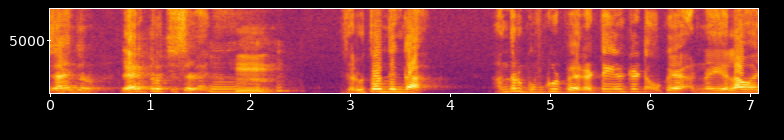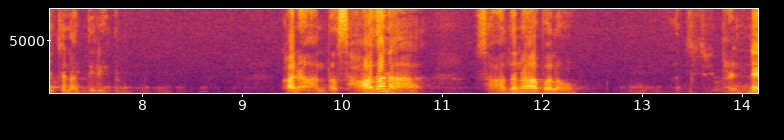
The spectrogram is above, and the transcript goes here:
సాయంత్రం. డైరెక్టర్ వచ్చేసాడు ఆయన. ఉమ్. జరుగుతోంది ఇంకా. అందరూ గుప్పుకూడిపోయారు అంటే ఏంటంటే ఒక ఎలా వాయించా నాకు తెలియదు కానీ అంత సాధన సాధనా బలం. అంటే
